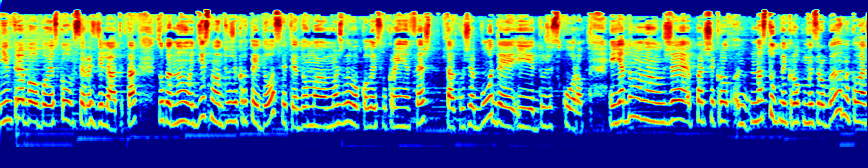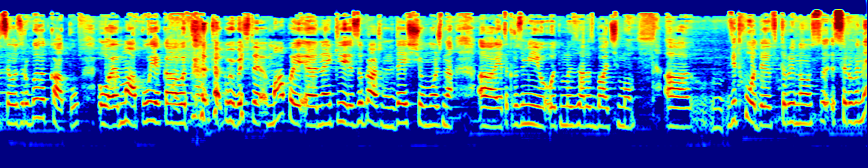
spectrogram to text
Їм треба обов'язково все розділяти. Так слухай, ну дійсно дуже крутий досвід. Я думаю, можливо, колись в Україні це ж так вже буде і дуже скоро. І я думаю, вже перший крок, наступний крок ми зробили. Миколаївці ось зробили капу, о, е, мапу, яка от так, вибачте, мапи, е, на якій зображено де що можна. Я так розумію, от ми зараз бачимо а, відходи вторинного с- сировини.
